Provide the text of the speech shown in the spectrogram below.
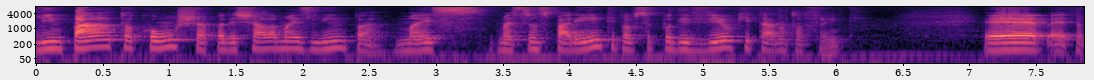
limpar a tua concha para deixá-la mais limpa, mais, mais transparente, para você poder ver o que está na tua frente. É, é,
